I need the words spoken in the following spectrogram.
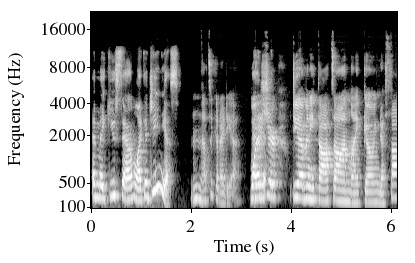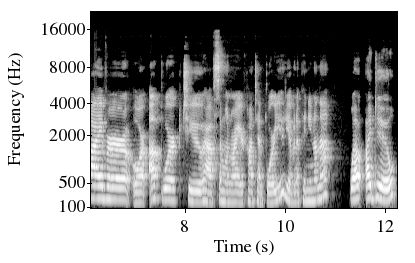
and make you sound like a genius. Mm, that's a good idea. What and is your? Do you have any thoughts on like going to Fiverr or Upwork to have someone write your content for you? Do you have an opinion on that? Well, I do.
